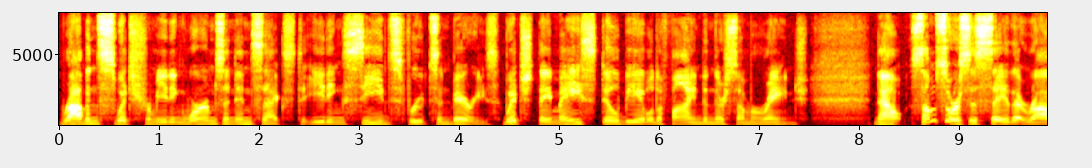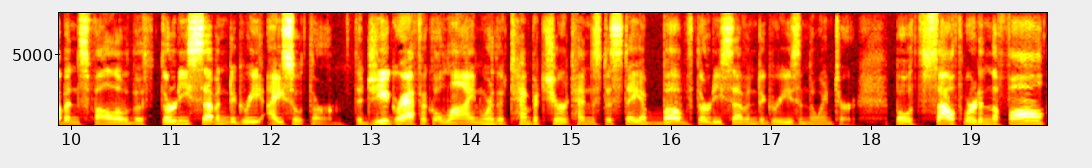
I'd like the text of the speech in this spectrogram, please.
robins switch from eating worms and insects to eating seeds, fruits, and berries, which they may still be able to find in their summer range. Now, some sources say that robins follow the 37 degree isotherm, the geographical line where the temperature tends to stay above 37 degrees in the winter, both southward in the fall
